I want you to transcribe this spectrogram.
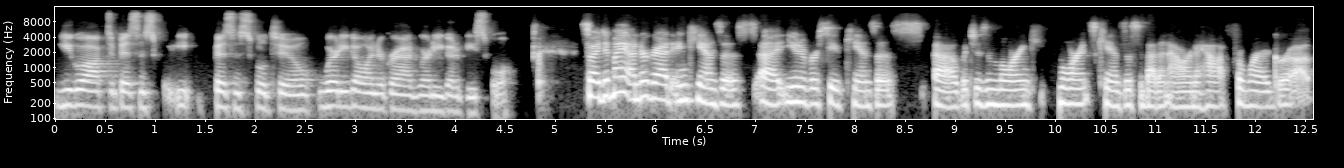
You go off to business business school too. Where do you go undergrad? Where do you go to B school? So I did my undergrad in Kansas, uh, University of Kansas, uh, which is in Lawrence, Kansas, about an hour and a half from where I grew up.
